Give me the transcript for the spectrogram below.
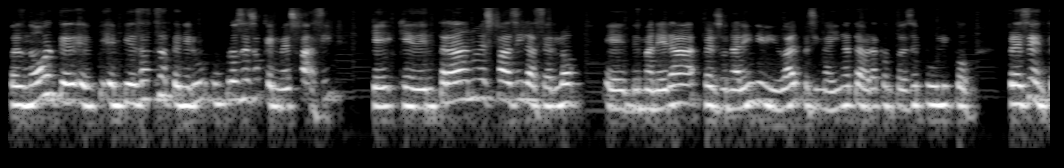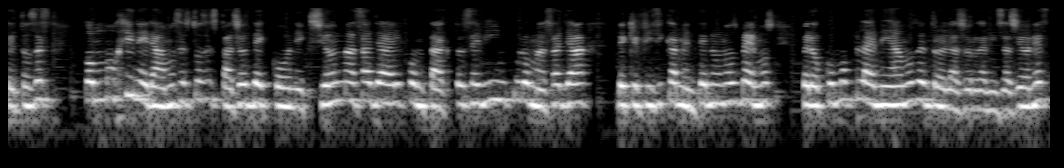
pues no, em, empiezas a tener un, proceso que no es fácil, que, que, de entrada no es fácil hacerlo eh, de manera personal e individual, pues imagínate ahora con todo ese público presente. Entonces, cómo generamos estos espacios de conexión más allá del contacto, ese vínculo más allá de que físicamente no nos vemos, pero cómo planeamos dentro de las organizaciones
